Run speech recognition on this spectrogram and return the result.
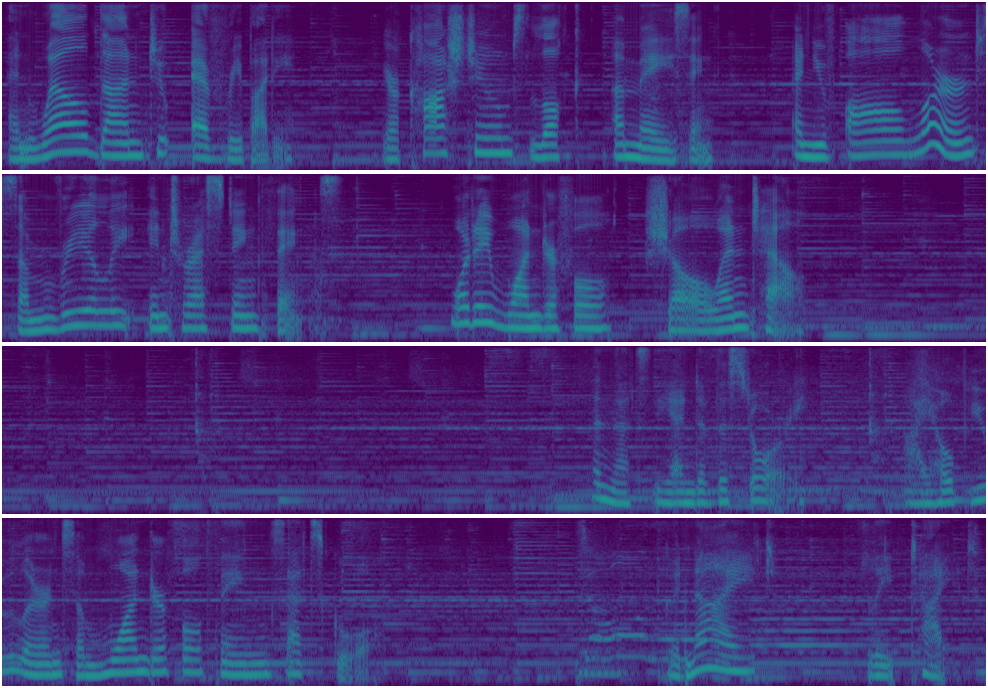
and well done to everybody. Your costumes look amazing and you've all learned some really interesting things. What a wonderful show and tell. And that's the end of the story. I hope you learned some wonderful things at school. Good night. Sleep tight.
